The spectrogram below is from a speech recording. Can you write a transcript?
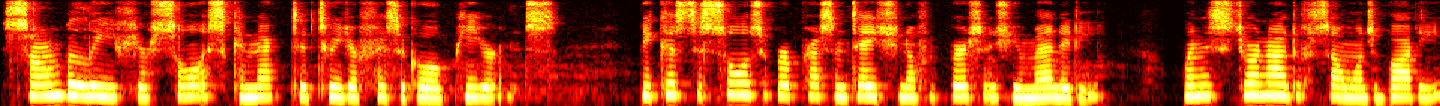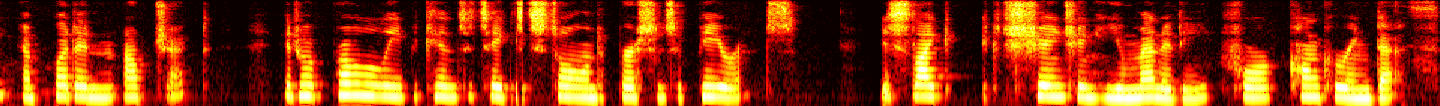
Some believe your soul is connected to your physical appearance, because the soul is a representation of a person's humanity. When it's torn out of someone's body and put in an object, it will probably begin to take its toll on the person's appearance. It's like exchanging humanity for conquering death.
